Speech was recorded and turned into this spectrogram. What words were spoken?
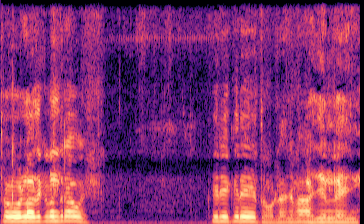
ਤੋੜ ਲਾ ਤਕਵੰਦਰਾ ਓਏ। ਕਿਰੇ ਕਿਰੇ ਤੋੜ ਲਾ ਜਵਾਸ ਜਨ ਲੈ ਜੀ।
